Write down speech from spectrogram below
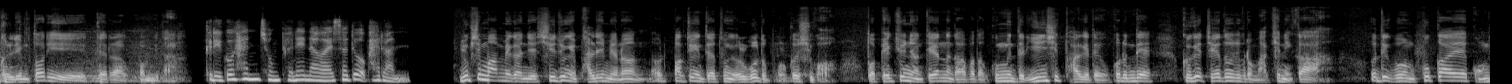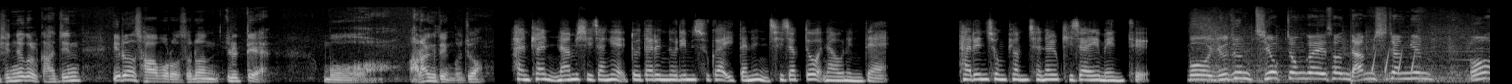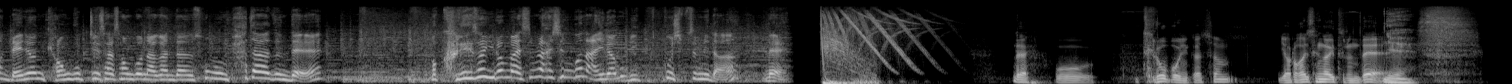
걸림돌이 되라고 봅니다. 그리고 한 종편에 나와서도 발언. 60만 매가 이제 시중에 팔리면은 박정희 대통령 얼굴도 볼 것이고 또 100주년 됐는가 보다 국민들이 인식도 하게 되고 그런데 그게 제도적으로 막히니까 어떻게 보면 국가의 공신력을 가진 이런 사업으로서는 일대 뭐 안 하게 된 거죠. 한편 남 시장에 또 다른 노림수가 있다는 지적도 나오는데 다른 종편 채널 기자의 멘트. 뭐 요즘 지역 정가에선 남 시장님 어 내년 경북지사 선거 나간다는 소문 파다하던데 뭐 그래서 이런 말씀을 하시는 건 아니라고 믿고 싶습니다. 네. 네, 뭐 들어보니까 참 여러 가지 생각이 드는데 예.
